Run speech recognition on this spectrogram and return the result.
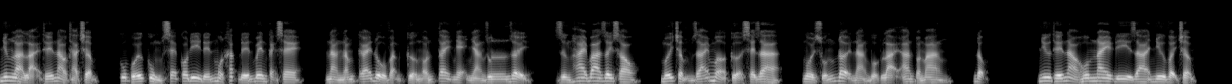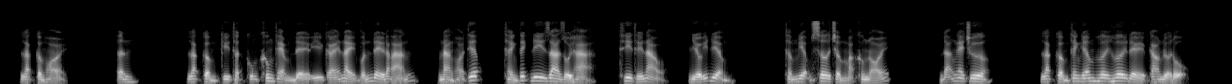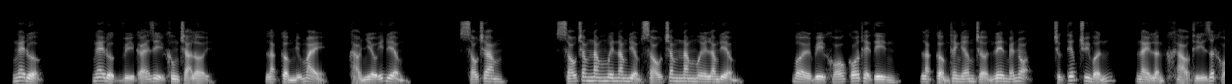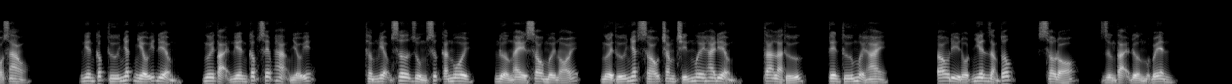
nhưng là lại thế nào thả chậm, cũng cuối cùng sẽ có đi đến một khắc đến bên cạnh xe, nàng nắm cái đồ vặn cửa ngón tay nhẹ nhàng run rẩy, dừng hai ba giây sau, mới chậm rãi mở cửa xe ra, ngồi xuống đợi nàng buộc lại an toàn mang, động. Như thế nào hôm nay đi ra như vậy chậm? Lạc cầm hỏi. Ân. Lạc cẩm kỳ thật cũng không thèm để ý cái này vấn đề đáp án, nàng hỏi tiếp, thành tích đi ra rồi hả? Thi thế nào? Nhiều ít điểm. Thẩm nghiệm sơ trầm mặc không nói. Đã nghe chưa? Lạc cẩm thanh âm hơi hơi để cao nửa độ. Nghe được. Nghe được vì cái gì không trả lời. Lạc cẩm nhữ mày, khảo nhiều ít điểm. Sáu trăm sáu trăm năm mươi năm điểm, sáu trăm năm mươi lăm điểm. Bởi vì khó có thể tin, lạc cẩm thanh âm trở nên bén nhọn, trực tiếp truy vấn, này lần khảo thí rất khó sao? Niên cấp thứ nhất nhiều ít điểm, ngươi tại niên cấp xếp hạng nhiều ít. Thẩm nghiệm sơ dùng sức cắn môi, nửa ngày sau mới nói, người thứ nhất sáu trăm chín mươi hai điểm, ta là thứ, tên thứ mười hai. Tao đi đột nhiên giảm tốc, sau đó, dừng tại đường một bên.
